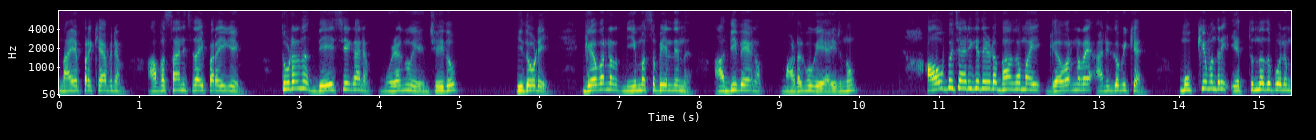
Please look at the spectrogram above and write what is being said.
നയപ്രഖ്യാപനം അവസാനിച്ചതായി പറയുകയും തുടർന്ന് ദേശീയഗാനം മുഴങ്ങുകയും ചെയ്തു. ഇതോടെ ഗവർണർ നിയമസഭയിൽ നിന്ന് അതിവേഗം മടങ്ങുകയായിരുന്നു. ഔപചാരികതയുടെ ഭാഗമായി ഗവർണറെ അനുഗമിക്കാൻ മുഖ്യമന്ത്രി എത്തുന്നത് പോലും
